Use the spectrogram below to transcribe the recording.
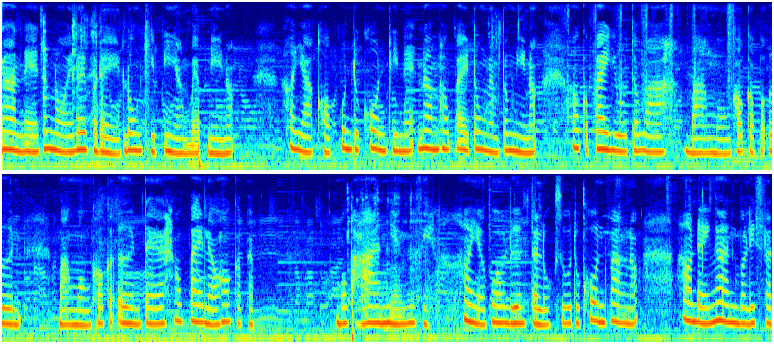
งานแน่จังน้อยเลยบ่ได้ลงคลิปอีหยังแบบนี้เนาะเฮาอยากขอบคุณทุกคนที่แนะนำเฮาไปตรงนั้นตรงนี้เนาะเฮาก็ไปอยู่แต่ว่าบางมองเขาก็บ่เอิ้นบางมองเขาก็เอิ้นแต่เฮาไปแล้วเฮาก็แบบบ่ผ่านหยังจังซี่ เฮาอยากเว้าเรื่องตลกสู่ทุกคนฟังเนาะเฮาได้งานบริษัท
